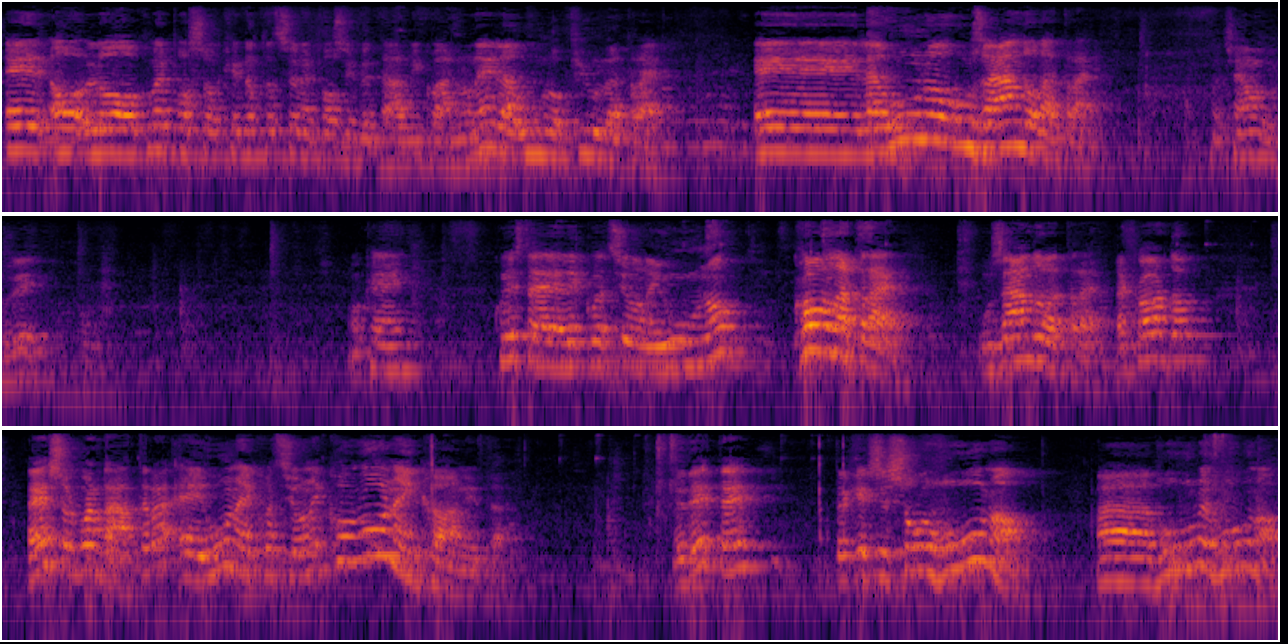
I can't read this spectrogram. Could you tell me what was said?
e ho, come posso, che notazione posso inventarmi qua? Non è la 1 più la 3, è la 1 usando la 3. Facciamo così. Ok? Questa è l'equazione 1 con la 3, usando la 3, d'accordo? Adesso guardatela, è una equazione con una incognita. Vedete? Perché c'è solo V1, uh, V1 e V1.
